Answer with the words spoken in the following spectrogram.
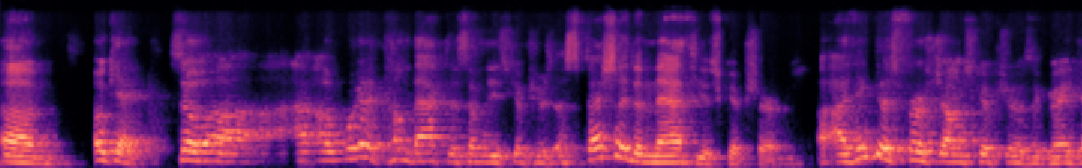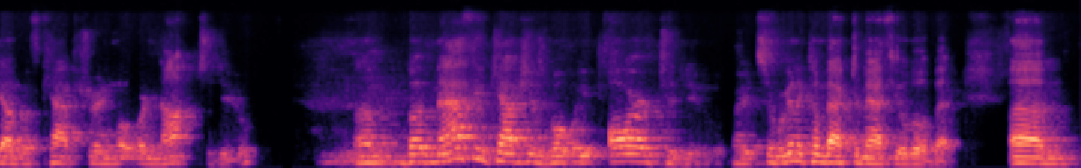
Um, okay, so uh, I, I, we're going to come back to some of these scriptures, especially the Matthew scripture. I think this First John scripture does a great job of capturing what we're not to do, um, but Matthew captures what we are to do. Right, so we're going to come back to Matthew a little bit. Um,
